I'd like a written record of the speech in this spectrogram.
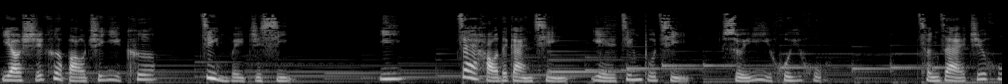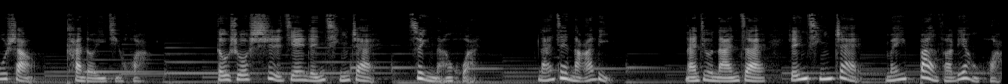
也要时刻保持一颗敬畏之心。一，再好的感情也经不起随意挥霍。曾在知乎上看到一句话：“都说世间人情债最难还，难在哪里？难就难在人情债没办法量化。”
